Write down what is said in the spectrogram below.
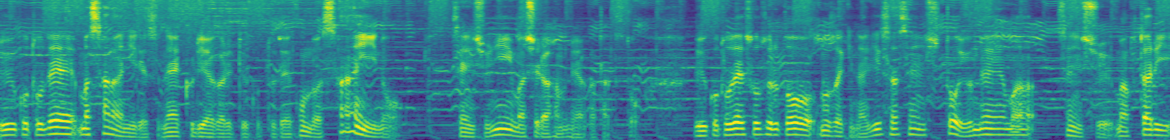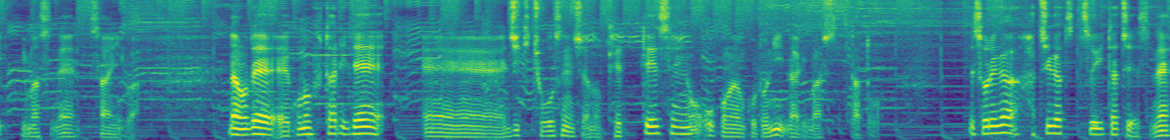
いうことで、まあ、さらにですね、繰り上がりということで、今度は3位の選手に、白羽の矢が立つということで、そうすると、野崎渚選手と米山選手、まあ、2人いますね、3位は。なので、この2人で、えー、次期挑戦者の決定戦を行うことになりましたと。でそれが8月1日ですね。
